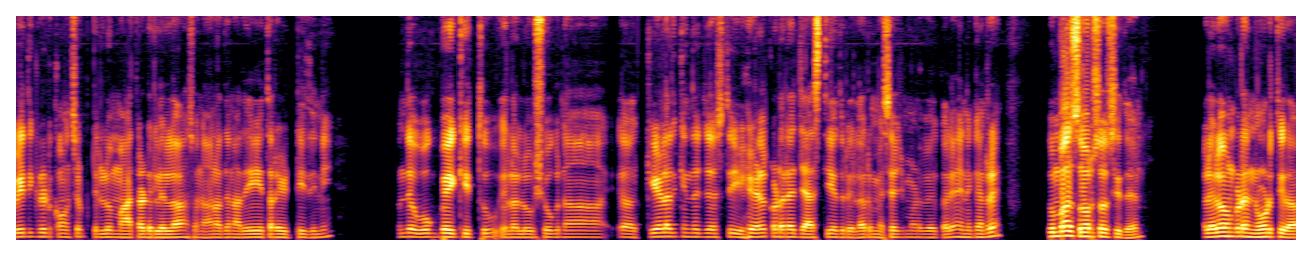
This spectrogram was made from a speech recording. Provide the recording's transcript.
ವೇದಿಕ್ ಗ್ರಿಡ್ ಕಾನ್ಸೆಪ್ಟ್ ಎಲ್ಲೂ ಮಾತಾಡಿರಲಿಲ್ಲ. ಸೊ ನಾನು ಅದನ್ನು ಅದೇ ಥರ ಇಟ್ಟಿದ್ದೀನಿ. ಮುಂದೆ ಹೋಗಬೇಕಿತ್ತು. ಎಲ್ಲ ಲೋಶೋಗ್ನ ಕೇಳೋದಕ್ಕಿಂತ ಜಾಸ್ತಿ, ಹೇಳ್ಕೊಡೋರೆ ಜಾಸ್ತಿ ಆದರೂ ಎಲ್ಲರೂ ಮೆಸೇಜ್ ಮಾಡಬೇಕಾದ್ರೆ ಏನಕ್ಕೆ ತುಂಬ ಸೋರ್ಸಸ್ ಇದೆ. ಅಲ್ಲೆಲ್ಲೋ ಒಂದು ಕಡೆ ನೋಡ್ತೀರಾ?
